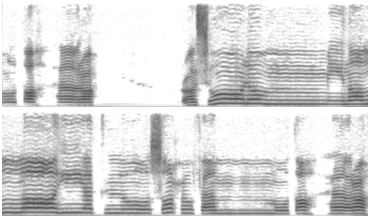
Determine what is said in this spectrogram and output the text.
مطهرة. رسول من الله يتلو صحفا مطهرة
